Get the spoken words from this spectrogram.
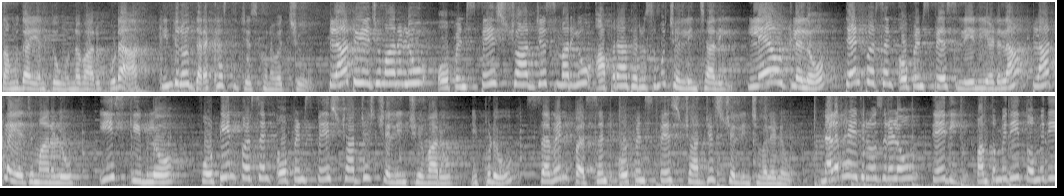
సముదాయంతో ఉన్నవారు కూడా ఇందులో దరఖాస్తు చేసుకునవచ్చు. ప్లాటు యజమానులు ఓపెన్ స్పేస్ చార్జెస్ మరియు అపరాధ రుసుము చెల్లించాలి. లేఅవుట్లలో టెన్ పర్సెంట్ ఓపెన్ స్పేస్ లేని ఎడల ప్లాట్ల యజమానులు ఈ స్కీమ్లో fourteen percent open space charges చెల్లించేవారు. ఇప్పుడు seven percent open space charges చెల్లించవలెను. నలభై ఐదు రోజులలో తేదీ పంతొమ్మిది తొమ్మిది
